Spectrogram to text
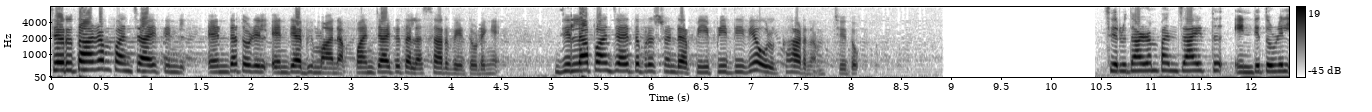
ചെറുതാഴം പഞ്ചായത്തിൽ എന്റെ തൊഴിൽ എന്റെ അഭിമാനം പഞ്ചായത്ത് തല സർവേ തുടങ്ങി. ജില്ലാ panchayat president P P Divya ഉദ്ഘാടനം ചെയ്തു. ചെറുതാഴം പഞ്ചായത്ത് എന്റെ തൊഴിൽ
